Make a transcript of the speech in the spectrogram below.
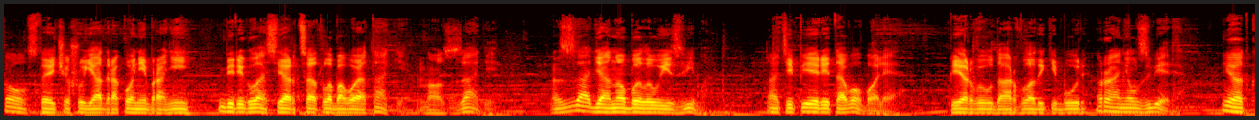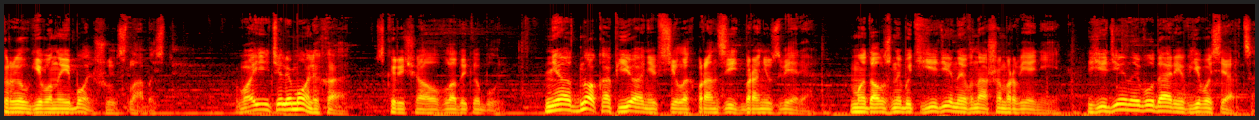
Толстая чешуя драконьей брони берегла сердце от лобовой атаки, но сзади... Сзади оно было уязвимо. А теперь и того более. Первый удар владыки бурь ранил зверя и открыл его наибольшую слабость. «Воители Молиха!» — скричал владыка бурь. «Ни одно копье не в силах пронзить броню зверя. Мы должны быть едины в нашем рвении, едины в ударе в его сердце».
